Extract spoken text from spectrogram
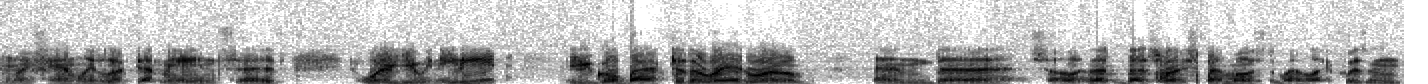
my family looked at me and said, "What are you, an idiot? You go back to the red room." And uh, so that, that's where I spent most of my life was in,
